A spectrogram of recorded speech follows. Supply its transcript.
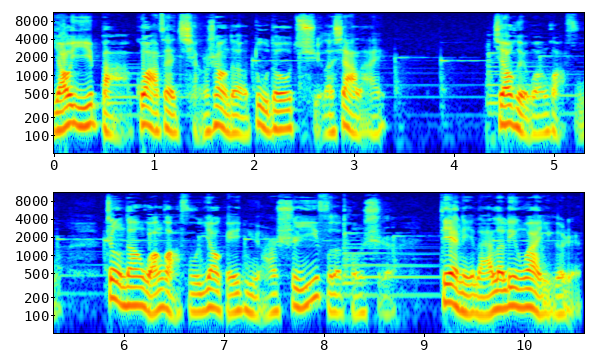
姚姨把挂在墙上的肚兜取了下来。交给王寡妇。正当王寡妇要给女儿试衣服的同时，店里来了另外一个人。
